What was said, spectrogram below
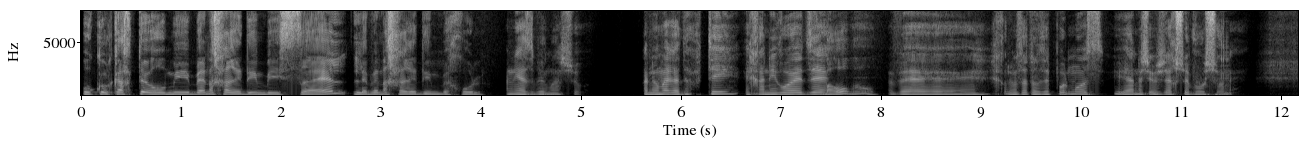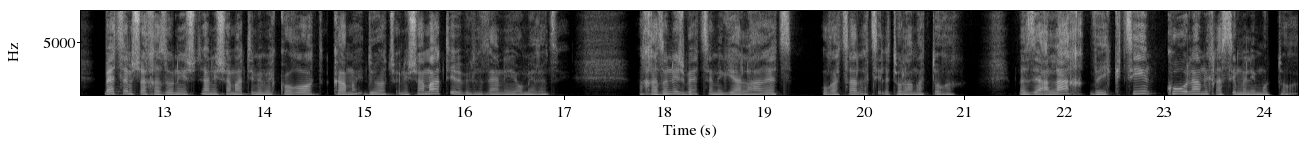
הוא כל כך תהומי בין החרדים בישראל לבין החרדים בחו"ל? אני אסביר משהו. אני אומר את דעתי, איך אני רואה את זה. ברור, ברור. ויכולים לעשות על זה פולמוס, יהיה אנשים שיחשבו שונה. בעצם שהחזון איש, זה אני שמעתי ממקורות, כמה עדויות שאני שמעתי, ובגלל זה אני אומר את זה. החזון איש בעצם הגיע לארץ, הוא רצה להציל את עולם התורה. וזה הלך והקצין, כולם נכנסים ללימוד תורה.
